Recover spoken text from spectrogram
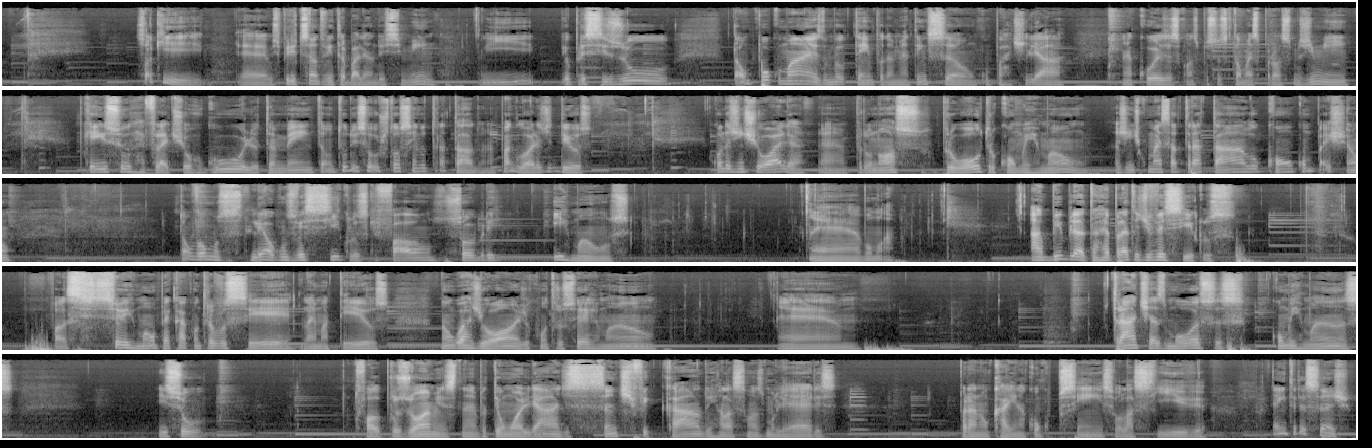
Só que é, o Espírito Santo vem trabalhando isso em mim e eu preciso dar um pouco mais do meu tempo, da minha atenção, compartilhar né, coisas com as pessoas que estão mais próximas de mim, porque isso reflete orgulho também. Então, tudo isso eu estou sendo tratado, né, para a glória de Deus. Quando a gente olha né, para o nosso, para o outro como irmão, a gente começa a tratá-lo com compaixão. Então vamos ler alguns versículos que falam sobre irmãos. É, vamos lá. A Bíblia está repleta de versículos. Fala: se seu irmão pecar contra você, lá em Mateus, não guarde ódio contra o seu irmão. É, trate as moças como irmãs. Isso falo para os homens, né, para ter um olhar de santificado em relação às mulheres, para não cair na concupiscência ou lascívia. É interessante.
